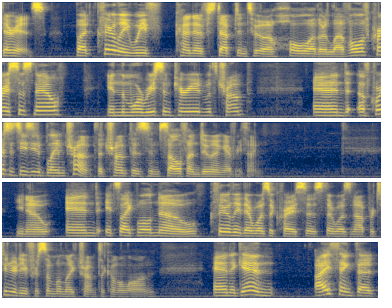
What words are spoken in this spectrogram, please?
There is. But clearly, we've kind of stepped into a whole other level of crisis now in the more recent period with Trump. And of course, it's easy to blame Trump, that Trump is himself undoing everything. You know, and it's like, well, no, clearly there was a crisis, there was an opportunity for someone like Trump to come along. And again, I think that,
